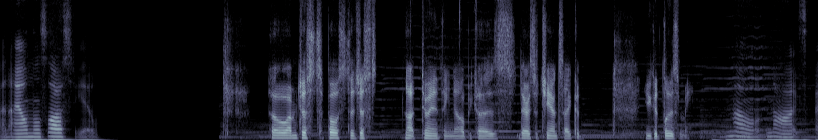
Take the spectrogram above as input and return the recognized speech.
And I almost lost you. So I'm just supposed to just not do anything now because there's a chance I could you could lose me. No, Nox. I-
